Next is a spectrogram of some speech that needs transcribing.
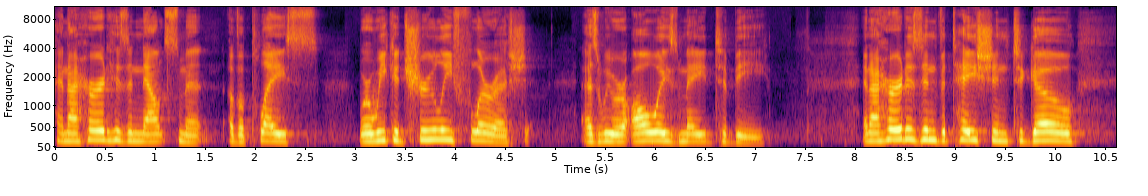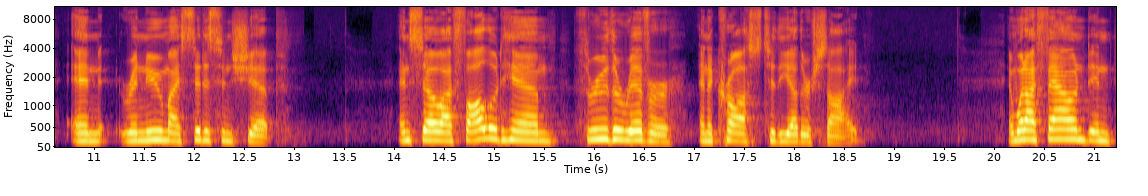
and I heard his announcement of a place where we could truly flourish as we were always made to be. And I heard his invitation to go and renew my citizenship. And so I followed him through the river and across to the other side. And what I found in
